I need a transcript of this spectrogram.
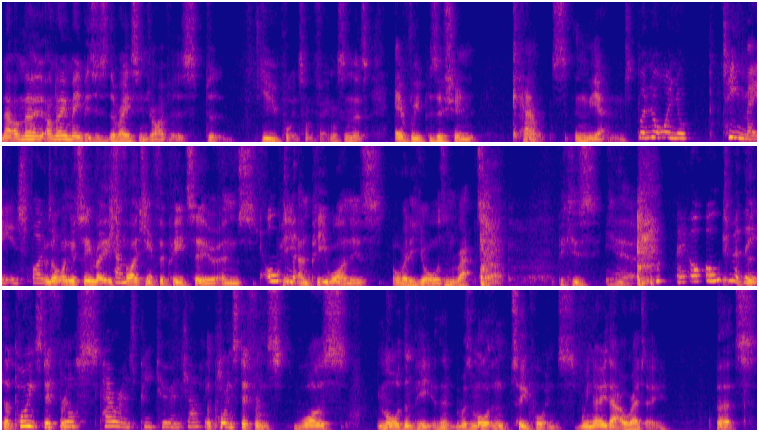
Now I know I know maybe this is the racing drivers' viewpoint on things, and that every position counts in the end. But not when your teammate is fighting. But not when your for teammate is fighting for P two and P, and P1 is already yours and wrapped up. Because yeah, ultimately, the, the points lost difference. Perez P two in The championship. points difference was more than P than- was more than two points. We know that already, but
